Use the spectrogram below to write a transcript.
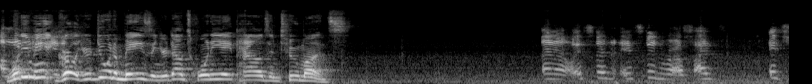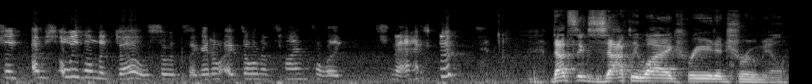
I'm What do you mean, girl? You're doing amazing. You're down 28 pounds in 2 months. I know it's been it's been rough. I've it's like I'm just always on the go, so it's like I don't I don't have time to like snack. That's exactly why I created True Meal.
